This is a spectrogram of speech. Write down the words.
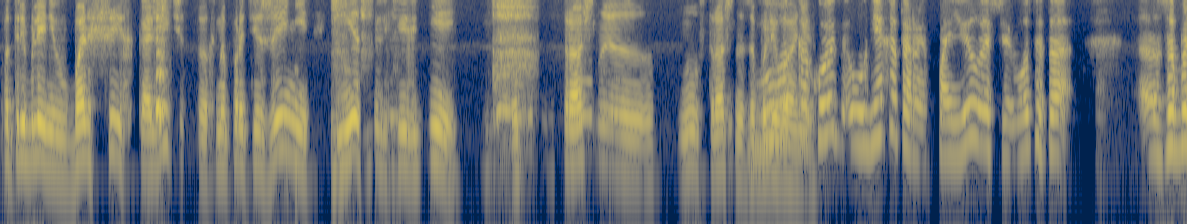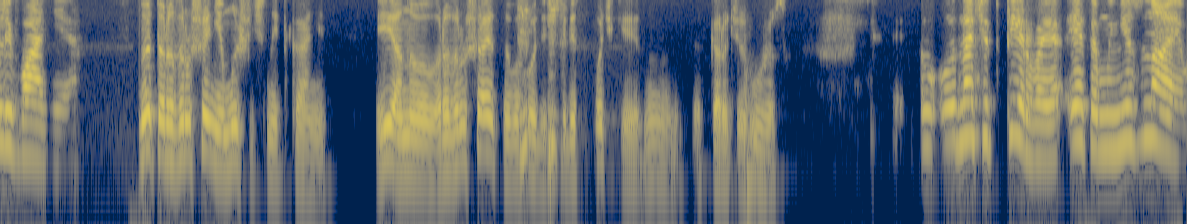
потреблении в больших количествах на протяжении нескольких дней. Вот страшное, ну, страшное заболевание. Ну, вот какое у некоторых появилось вот это э, заболевание. Ну, это разрушение мышечной ткани. И оно разрушается, выходит через почки. Ну, это, короче, ужас. Значит, первое, это мы не знаем,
